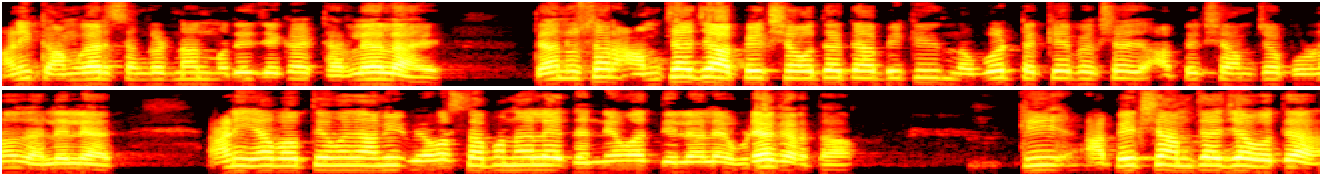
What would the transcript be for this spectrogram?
आणि कामगार संघटनांमध्ये जे काही ठरलेलं आहे त्यानुसार आमच्या ज्या अपेक्षा होत्या त्यापैकी नव्वद टक्केपेक्षा अपेक्षा आमच्या पूर्ण झालेल्या आहेत. आणि या बाबतीमध्ये आम्ही व्यवस्थापनाला धन्यवाद दिलेला आहे एवढ्या करता की अपेक्षा आमच्या ज्या होत्या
